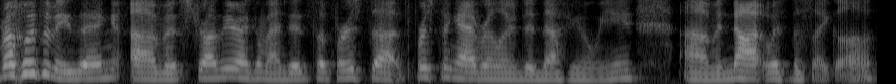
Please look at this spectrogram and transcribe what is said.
Brachot's amazing. Um, it's strongly recommended. It's the first uh, the first thing I ever learned in Daf Yomi, um, and not with the cycle.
